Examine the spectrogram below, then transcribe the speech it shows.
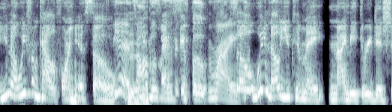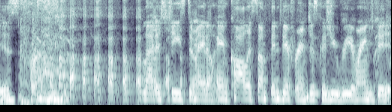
you know we from california so Yeah, Yeah. tacos was mexican food. Right. so we know you can make 93 dishes from lettuce cheese tomato and call it something different just because you rearranged it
